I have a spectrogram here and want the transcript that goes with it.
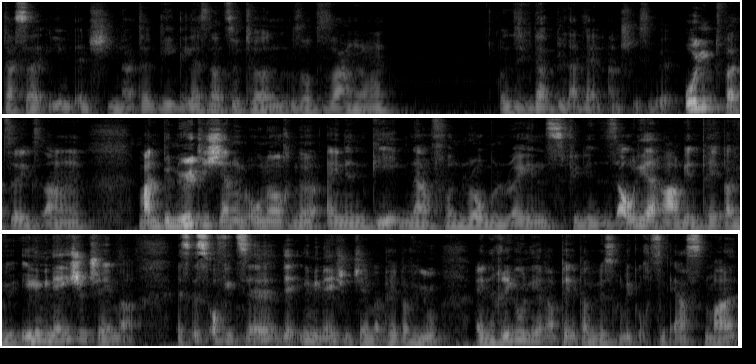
dass er eben entschieden hatte, gegen Lesnar zu turnen, sozusagen, ja, und sich wieder Bloodline anschließen will. Und, was soll ich sagen, man benötigt ja nun auch noch ne, einen Gegner von Roman Reigns für den Saudi-Arabien Pay-Per-View Elimination Chamber. Es ist offiziell der Elimination Chamber Pay-Per-View, ein regulärer Pay-Per-View. Das glaube auch zum ersten Mal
